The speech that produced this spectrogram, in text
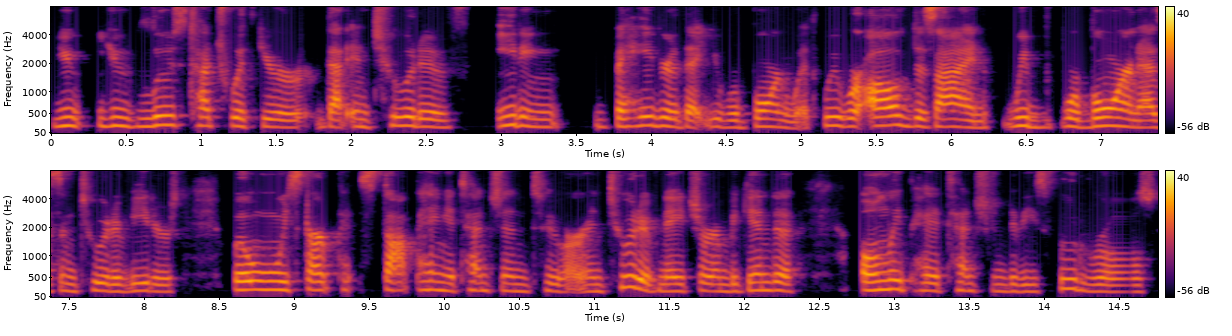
you you lose touch with your that intuitive eating behavior that you were born with we were all designed we were born as intuitive eaters but when we start stop paying attention to our intuitive nature and begin to only pay attention to these food rules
